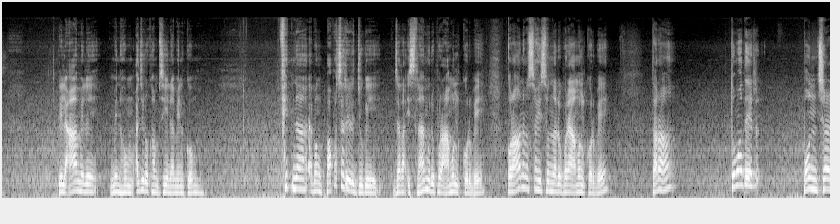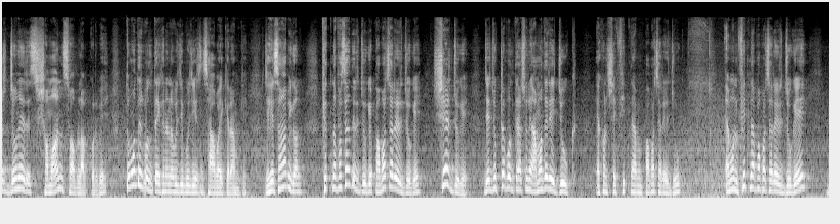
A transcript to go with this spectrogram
লীল আমেলে মিনহুম আজরু খামসিনা মিনকুম। ফিতনা এবং পাপাচারের যুগে যারা ইসলামের উপর আমল করবে, কোরআন এবং সহি সন্ন্যার উপরে আমল করবে, তারা তোমাদের পঞ্চাশ জনের সমান সব লাভ করবে। তোমাদের বলতে এখানে নবীজি বুঝিয়েছেন সাহাবাই কেরামকে যে হে সাহাবিগণ, ফেতনা ফাসাদের যুগে, পাপাচারের যুগে, শেষ যুগে, যে যুগটা বলতে আসলে আমাদের এই যুগ, এখন সেই ফিতনা এবং পাপাচারের যুগ, এমন ফিতনা পাপাচারের যুগে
